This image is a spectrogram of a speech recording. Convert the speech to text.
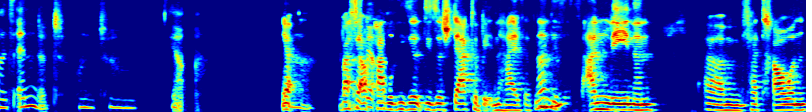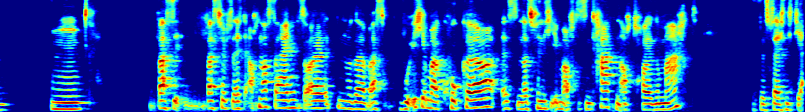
Nichts endet. Und ähm, ja. ja. Ja. Was ja auch gerade diese, diese Stärke beinhaltet, ne? Mhm. dieses Anlehnen, ähm, Vertrauen. Mhm was, was wir vielleicht auch noch sagen sollten oder was, wo ich immer gucke, ist, und das finde ich eben auf diesen Karten auch toll gemacht, das ist vielleicht nicht die,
